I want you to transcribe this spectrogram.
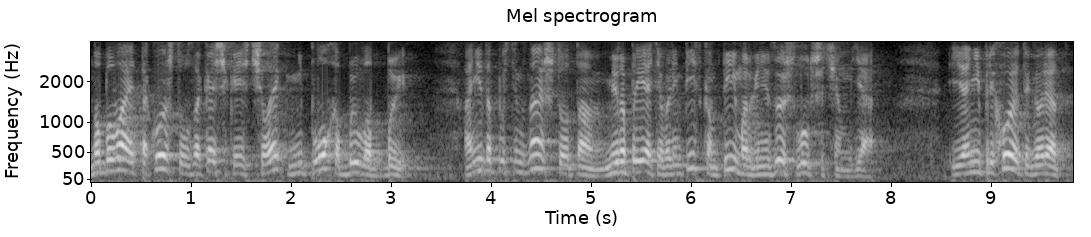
Но бывает такое, что у заказчика есть человек, неплохо было бы. Они, допустим, знают, что там мероприятие в Олимпийском ты им организуешь лучше, чем я. И они приходят и говорят,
